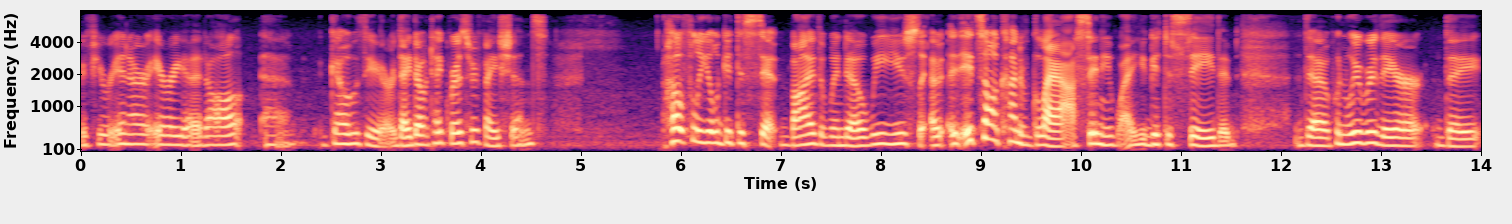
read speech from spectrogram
if you're in our area at all. Uh, go there. They don't take reservations. Hopefully you'll get to sit by the window. We usually uh, it's all kind of glass anyway. You get to see the the when we were there the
